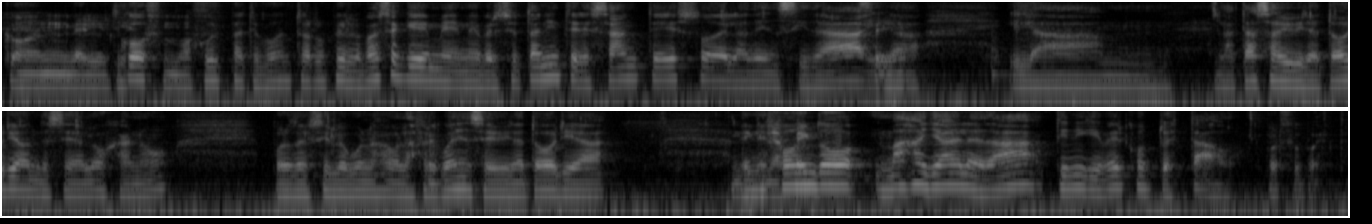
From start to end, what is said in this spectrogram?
con el cosmos. Disculpa, te puedo interrumpir. Lo que pasa es que me, pareció tan interesante eso de la densidad y, la, y la, mm, la, tasa vibratoria donde se aloja, ¿no? Por decirlo alguna o la frecuencia vibratoria. En el fondo, más allá de la edad, tiene que ver con tu estado. Por supuesto.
